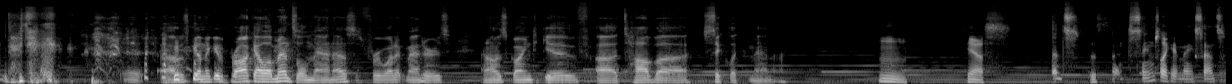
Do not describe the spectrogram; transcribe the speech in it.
I was gonna give Brock elemental mana for what it matters, and I was going to give uh, Tava cyclic mana. Hmm. Yes. That's that seems like it makes sense.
